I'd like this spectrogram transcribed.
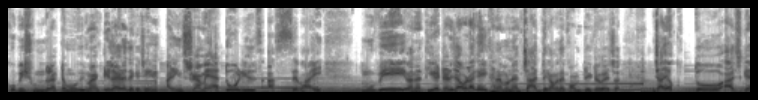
খুবই সুন্দর একটা মুভি মানে ট্রেলারে দেখেছি। আর ইনস্টাগ্রামে এত রিলস আসছে ভাই। মুভি মানে থিয়েটারে যাওয়ার আগে এখানে মনে হচ্ছে আর্ধেক আমাদের কমপ্লিট হয়ে গেছে। যাই হোক, তো আজকে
